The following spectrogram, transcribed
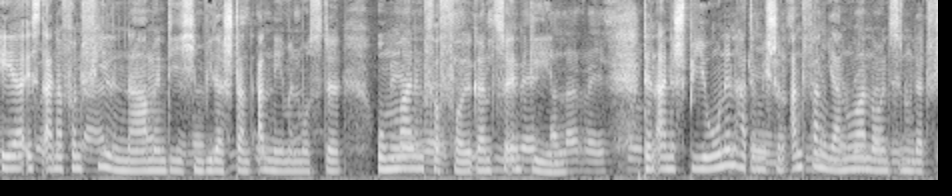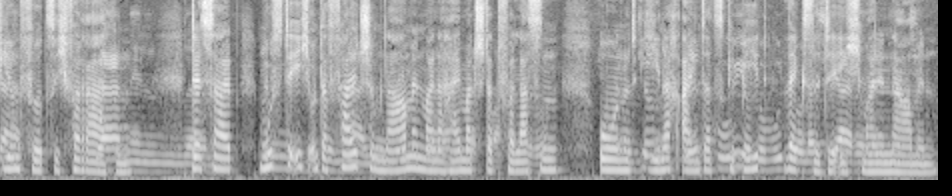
Er ist einer von vielen Namen, die ich im Widerstand annehmen musste, um meinen Verfolgern zu entgehen. Denn eine Spionin hatte mich schon Anfang Januar 1944 verraten. Deshalb musste ich unter falschem Namen meine Heimatstadt verlassen und je nach Einsatzgebiet wechselte ich meinen Namen.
